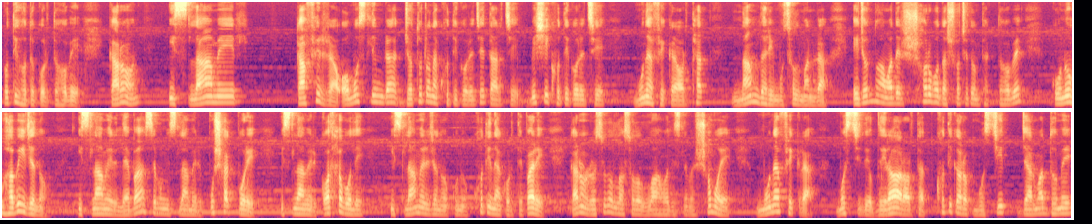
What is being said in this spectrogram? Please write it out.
প্রতিহত করতে হবে। কারণ ইসলামের কাফেররা, অমুসলিমরা যতটা না ক্ষতি করেছে, তার চেয়ে বেশি ক্ষতি করেছে মুনাফিকরা, অর্থাৎ নামধারী মুসলমানরা। এজন্য আমাদের সর্বদা সচেতন থাকতে হবে। কোনোভাবেই যেন ইসলামের লেবাস এবং ইসলামের পোশাক পরে ইসলামের কথা বলে ইসলামের যেন কোনো ক্ষতি না করতে পারে। কারণ রসুল্লাহ সাল্লাহ ইসলামের সময়ে মুনাফিকরা মসজিদে দিরার অর্থাৎ ক্ষতিকারক মসজিদ, যার মাধ্যমে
